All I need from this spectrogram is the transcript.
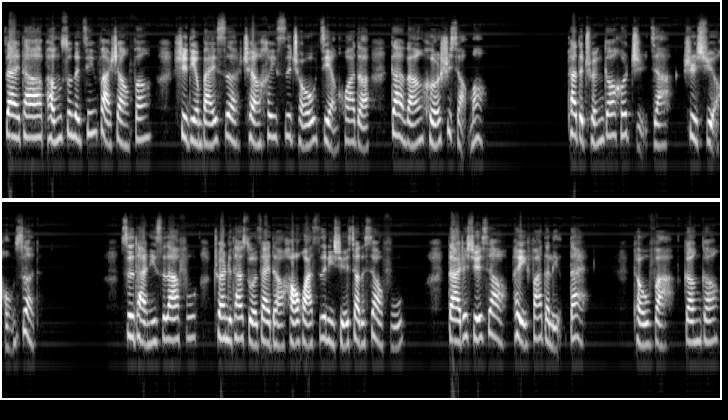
在她蓬松的金发上方是顶白色衬黑丝绸剪花的弹丸盒式小帽。他的唇膏和指甲是血红色的。斯坦尼斯拉夫穿着他所在的豪华私立学校的校服，打着学校配发的领带，头发刚刚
